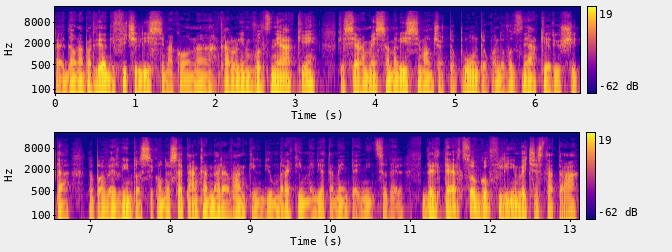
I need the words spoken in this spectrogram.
eh, da una partita difficilissima con Caroline Wozniacki che si era messa malissimo a un certo punto quando Wozniacki è riuscita dopo aver vinto il secondo set anche andare avanti di un break immediatamente all'inizio del, del del terzo, Goff lì invece è stata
